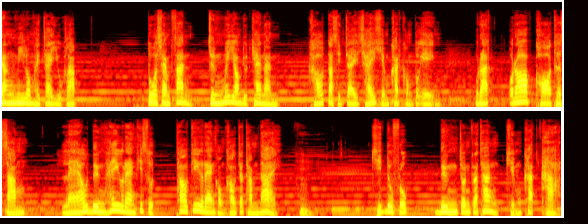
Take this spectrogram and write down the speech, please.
ยังมีลมหายใจอยู่ครับ ตัวแซมสันจึงไม่ยอมหยุดแค่นั้น เขาตัดสินใจใช้เข็มขัดของตัวเอง รัดรอบคอเธอซ้ำแล้วดึงให้แรงที่สุด เท่าที่แรงของเขาจะทำได้อืมคิดดูฟลุก ดึงจนกระทั่งเข็มขัดขาด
